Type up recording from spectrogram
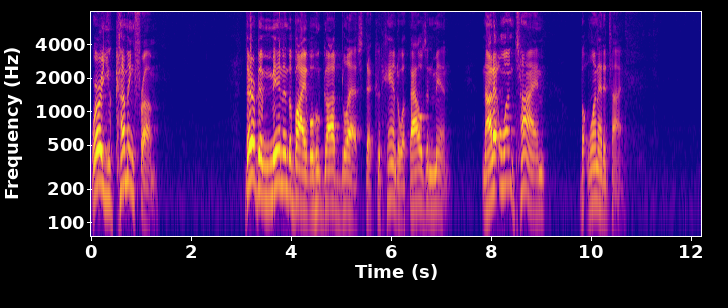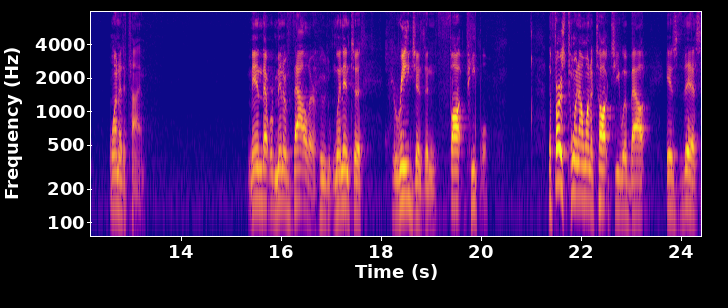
Where are you coming from? There have been men in the Bible who God blessed that could handle a thousand men, not at one time, but one at a time. One at a time. Men that were men of valor who went into regions and fought people. The first point I want to talk to you about is this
